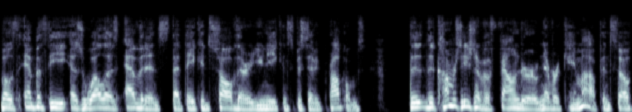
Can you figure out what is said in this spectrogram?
both empathy as well as evidence that they could solve their unique and specific problems. The, the conversation of a founder never came up. And so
